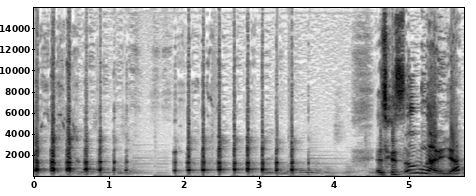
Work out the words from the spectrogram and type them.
야, 지금 썩은 거 아니냐? 야,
